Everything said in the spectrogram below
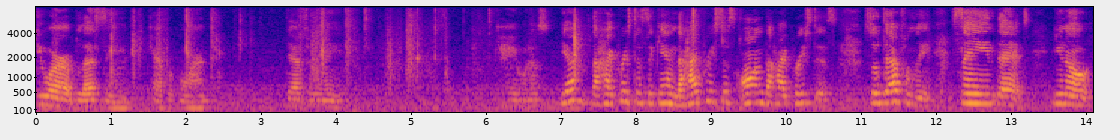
You are a blessing, Capricorn. Definitely. Okay, what else? Yeah, the High Priestess again. The High Priestess on the High Priestess. So definitely saying that, you know,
